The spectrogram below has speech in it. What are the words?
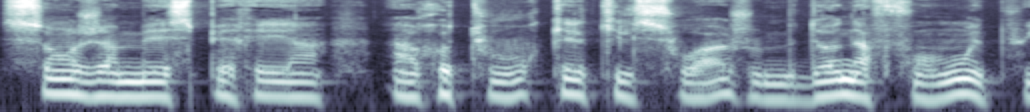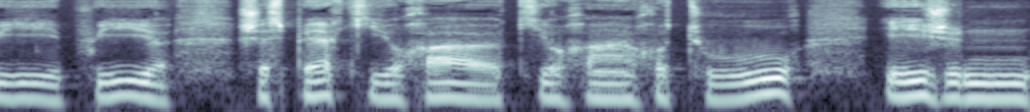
sans jamais espérer un, un retour, quel qu'il soit. Je me donne à fond et puis, et puis euh, j'espère qu'il y, aura, euh, qu'il y aura un retour. Et je ne,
